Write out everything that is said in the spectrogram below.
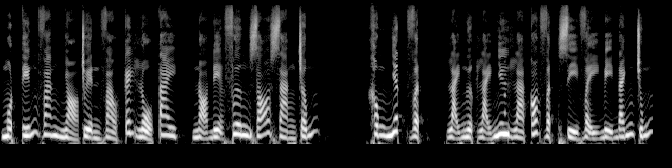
Một tiếng vang nhỏ truyền vào cách lỗ tai, nọ địa phương rõ ràng trống. Không nhất vật, lại ngược lại như là có vật gì vậy bị đánh trúng.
